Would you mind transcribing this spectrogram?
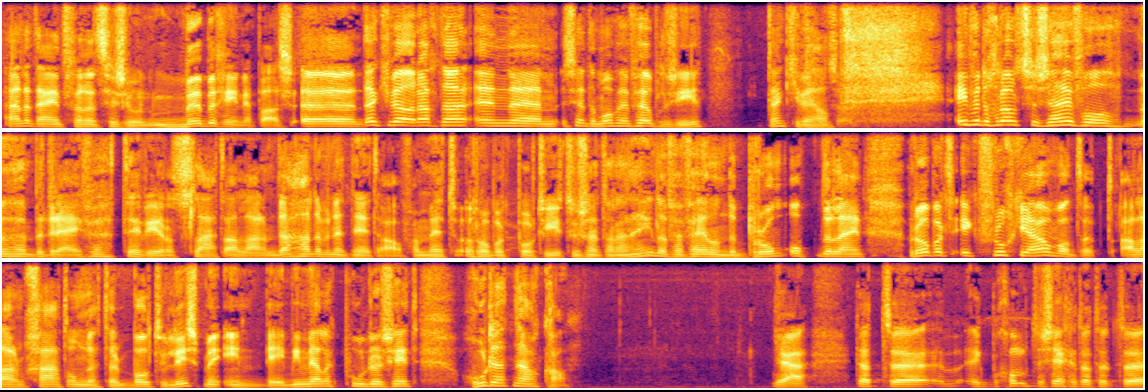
Aan het eind van het seizoen. We beginnen pas. Uh, dankjewel, Ragnar. En uh, zet hem op en veel plezier. Dankjewel. Een van de grootste zuivelbedrijven ter wereld slaat alarm. Daar hadden we het net over met Robert Portier. Toen zat er een hele vervelende brom op de lijn. Robert, ik vroeg jou, want het alarm gaat om dat er botulisme in babymelkpoeder zit... hoe dat nou kan. Ja, dat, uh, ik begon te zeggen dat het uh,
